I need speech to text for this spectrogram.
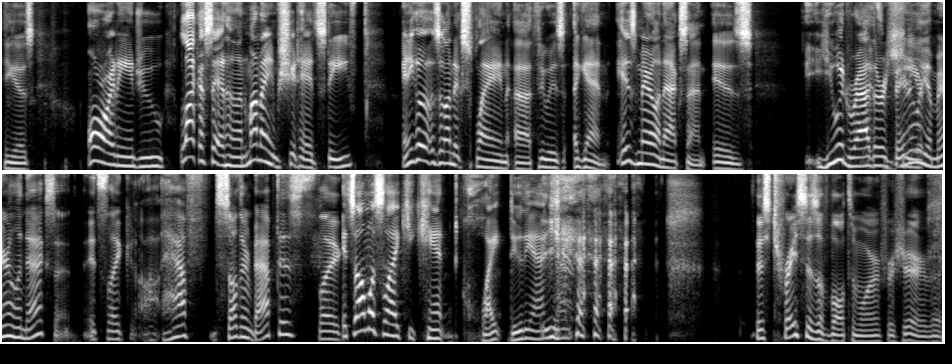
He goes, "All right, Andrew. Like I said, hun, my name's Shithead Steve." And he goes on to explain uh, through his again his Maryland accent is you would rather it's hear barely a Maryland accent. It's like uh, half Southern Baptist. Like it's almost like he can't quite do the accent. yeah. There's traces of Baltimore for sure, but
